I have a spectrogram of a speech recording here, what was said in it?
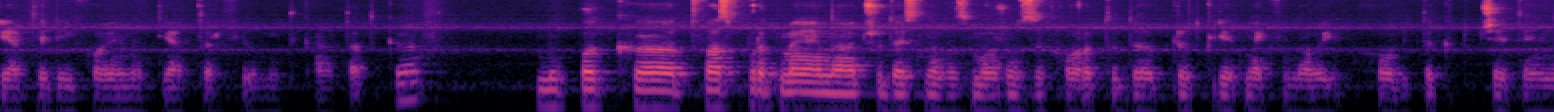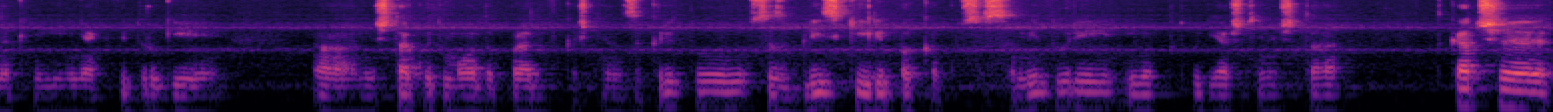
приятели, ходене на театър, филми и така нататък. Но пък това според мен е една чудесна възможност за хората да преоткрият някакви нови хобита, като четене на книги и някакви други а, неща, които могат да правят вкъщи на закрито, с близки или пък ако са сами дори има подходящи неща. Така че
